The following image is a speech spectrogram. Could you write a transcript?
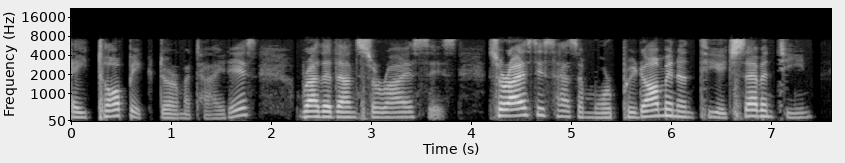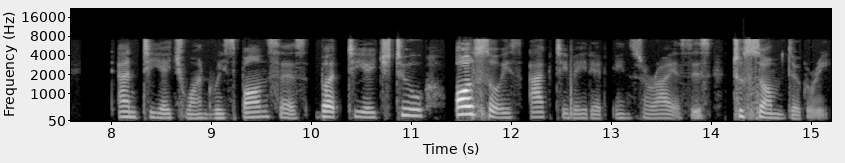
atopic dermatitis rather than psoriasis. Psoriasis has a more predominant Th17 and Th1 responses, but Th2 also is activated in psoriasis to some degree.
